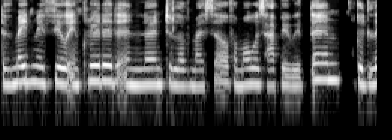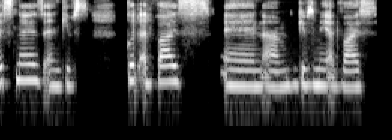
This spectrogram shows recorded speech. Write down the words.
They've made me feel included and learn to love myself. I'm always happy with them. Good listeners and gives good advice and um, gives me advice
